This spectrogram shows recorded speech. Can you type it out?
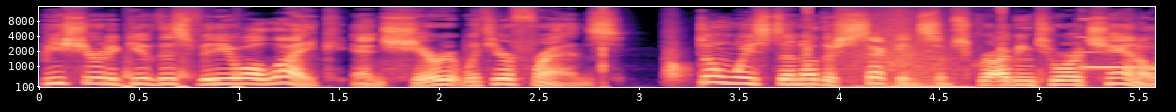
be sure to give this video a like and share it with your friends. Don't waste another second subscribing to our channel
